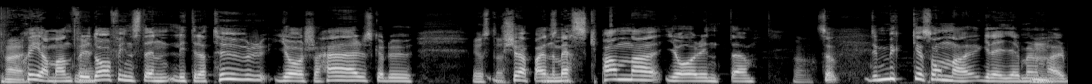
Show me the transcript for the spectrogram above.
Nej. scheman. För Nej. idag finns det en litteratur, gör så här, ska du köpa en mäskpanna, gör inte. Ja. Så det är mycket sådana grejer med Mm. de här.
